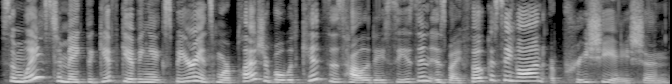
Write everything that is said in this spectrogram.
Some ways to make the gift giving experience more pleasurable with kids this holiday season is by focusing on appreciation.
